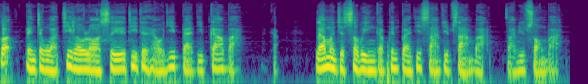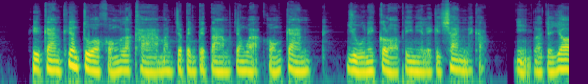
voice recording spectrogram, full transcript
ก็เป็นจังหวะที่เรารอซื้อที่แถว28 29 บาทนะครับแล้วมันจะสวิงกลับขึ้นไปที่ 33 บาท 32 บาท คือการเคลื่อนตัวของราคามันจะเป็นไปตามจังหวะของการอยู่ในกรอบ linear regression นะครับนี่เราจะย่อ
